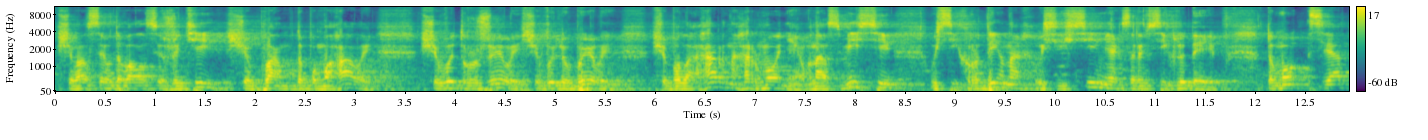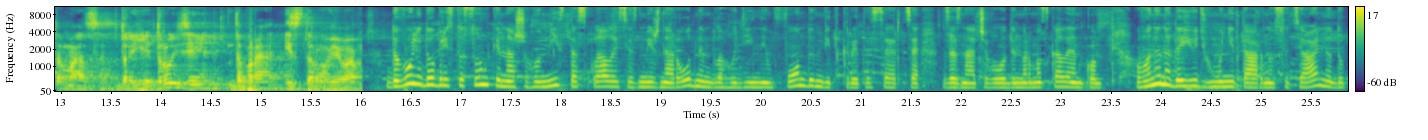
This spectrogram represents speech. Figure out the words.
щоб у вас все вдавалося в житті, щоб вам допомагали, щоб ви дружили, щоб ви любили, щоб була гарна гармонія у нас в місті, у всіх родинах, у всіх сім'ях, серед всіх людей. Тому свято вас, дорогі друзі, добра і здоров'я вам. Доволі добрі стосунки нашого міста склалися з міжнародним благодійним фондом Відкрите серце, зазначив Володимир Москаленко. Вони надають гуманітарну соціальну допомогу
